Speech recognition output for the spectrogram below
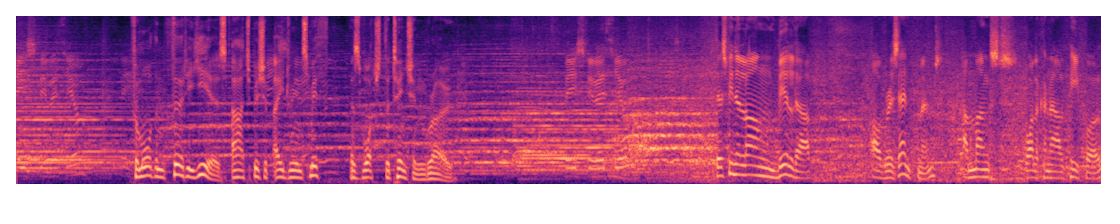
Peace be with you. For more than 30 years, Archbishop Adrian Smith has watched the tension grow. Peace be with you. There's been a long build-up of resentment amongst Guadalcanal people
